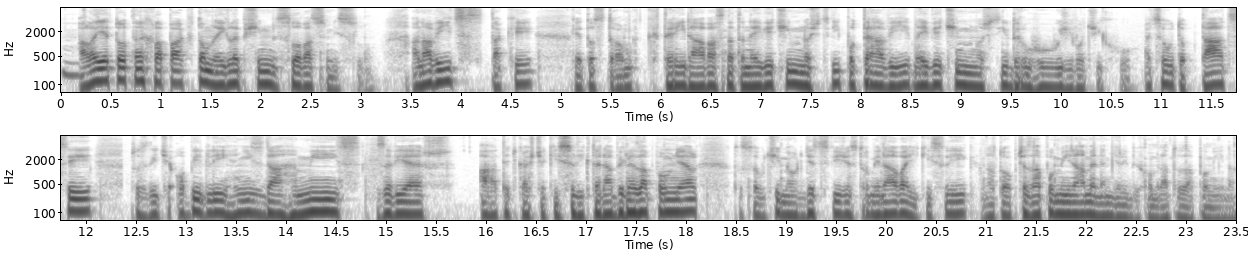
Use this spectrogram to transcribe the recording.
Hmm. Ale je to ten chlapák v tom nejlepším slova smyslu. A navíc taky je to strom, který dává snad největší množství potraví, největší množství druhů živočichů. Ať jsou to ptáci, co se týče obydlí, hnízda, hmyz, zvěř, a teďka ještě kyslík, teda bych nezapomněl. To se učíme od dětství, že stromy dávají kyslík. Na to občas zapomínáme, neměli bychom na to zapomínat.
